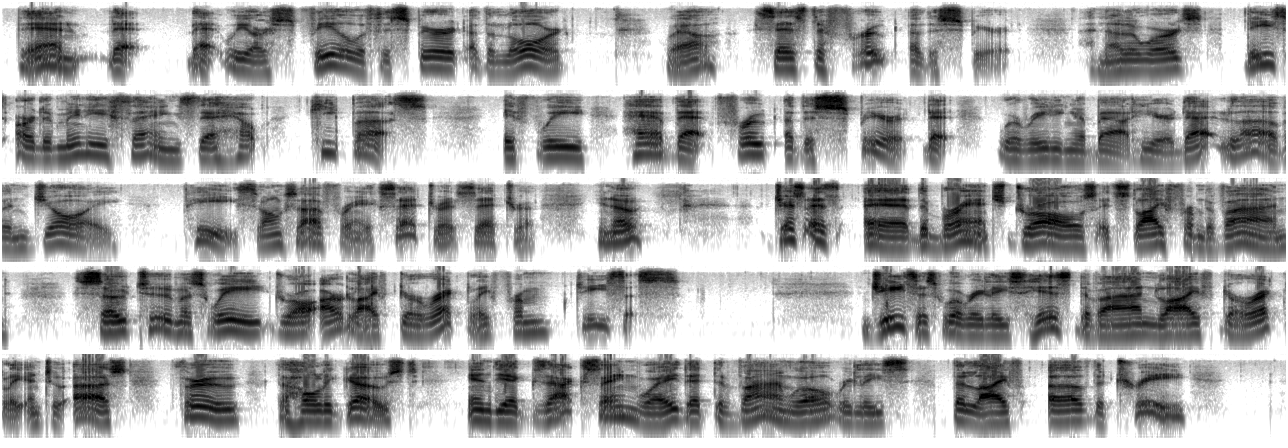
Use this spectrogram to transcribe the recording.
Then that that we are filled with the Spirit of the Lord, well, says the fruit of the Spirit. In other words, these are the many things that help keep us. If we have that fruit of the Spirit that we're reading about here, that love and joy, peace, long suffering, etc., etc. You know, just as uh, the branch draws its life from the vine, so too must we draw our life directly from Jesus. Jesus will release his divine life directly into us through the Holy Ghost in the exact same way that the vine will release the life of the tree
